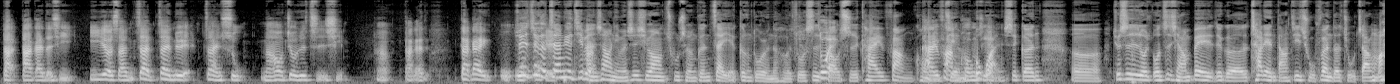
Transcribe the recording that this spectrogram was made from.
大大概的是一二三战战略战术，然后就是执行啊，大概。大概，所以这个战略基本上，你们是希望促成跟在野更多人的合作，是保持开放空间，不管是跟呃，就是罗罗志强被这个差点党纪处分的主张嘛，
